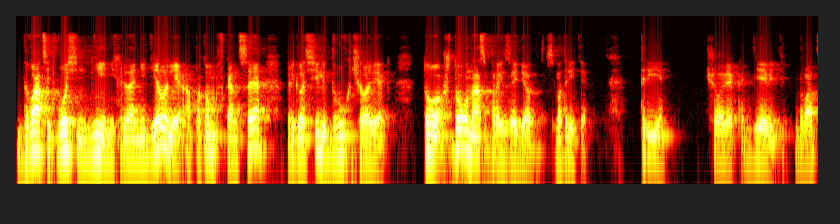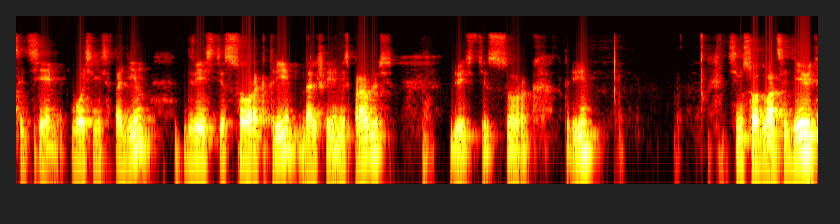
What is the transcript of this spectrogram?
28 дней ни хрена не делали, а потом в конце пригласили двух человек, то что у нас произойдет? Смотрите, 3 человека, 9, 27, 81, 243, дальше я не справлюсь, 243, 729,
